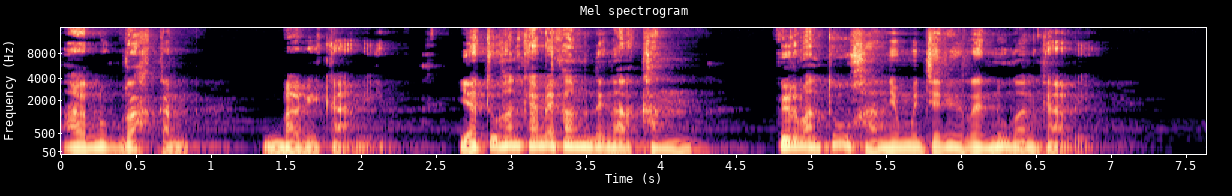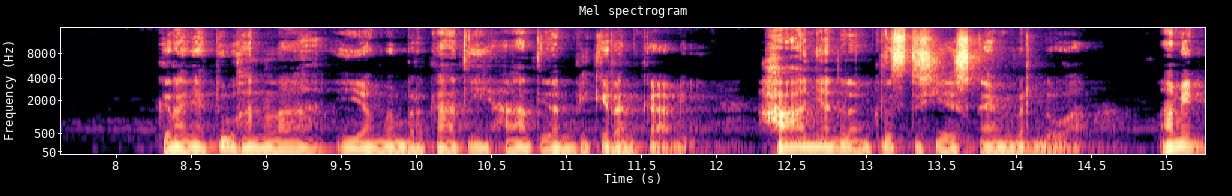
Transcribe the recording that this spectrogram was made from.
anugerahkan bagi kami. Ya Tuhan kami akan mendengarkan firman Tuhan yang menjadi renungan kami. Kiranya Tuhanlah yang memberkati hati dan pikiran kami. Hanya dalam Kristus Yesus kami berdoa. Amin.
